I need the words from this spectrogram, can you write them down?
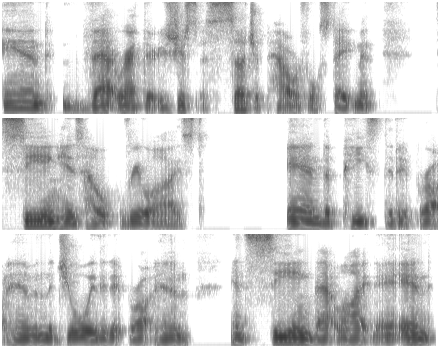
And that right there is just a, such a powerful statement. Seeing his hope realized and the peace that it brought him and the joy that it brought him and seeing that light. And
